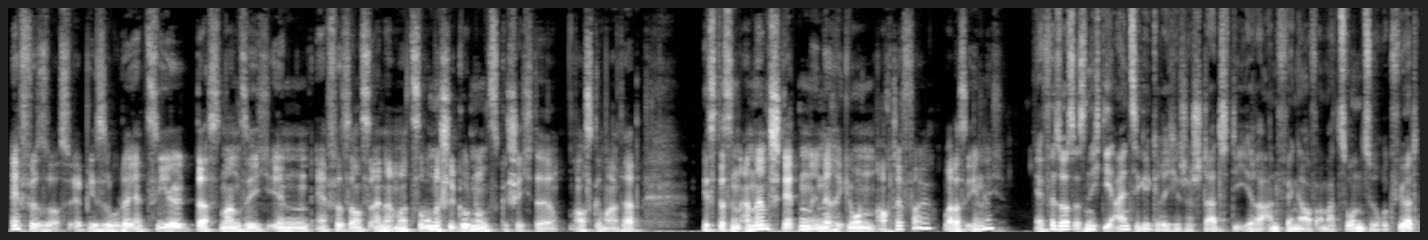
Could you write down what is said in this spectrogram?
Ephesos-Episode erzählt, dass man sich in Ephesos eine amazonische Gründungsgeschichte ausgemalt hat. Ist das in anderen Städten in der Region auch der Fall? War das ähnlich? Ephesos ist nicht die einzige griechische Stadt, die ihre Anfänge auf Amazonen zurückführt.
